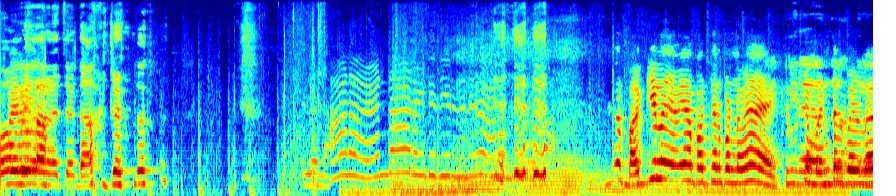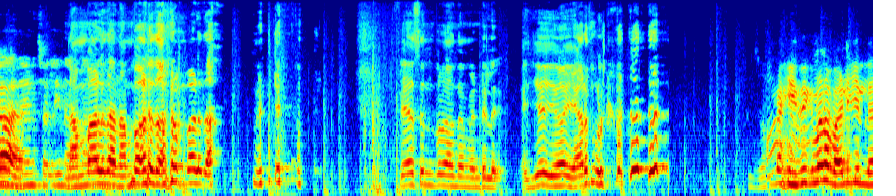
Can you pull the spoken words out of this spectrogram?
பயல இல்ல நானா வேண்டாம் எனக்கு தீர்ந்து பக்கி எல்லாம் எவன் பச்சனை பண்ணுவேன் கிரிக்க மெண்டல் சொல்லி நம்பாளுதான் நம்பாளுதான் நம்பாளுதான் பேசன் ப்ரோ அந்த மெண்டல் ஐயோ ஏர்ஃபுல் இதுக்கு மேல வழி இல்ல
